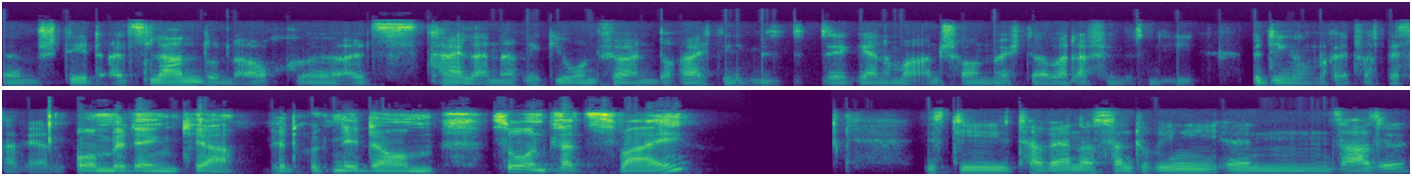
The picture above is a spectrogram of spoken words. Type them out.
ähm, steht als Land und auch äh, als Teil einer Region für einen Bereich, den ich mir sehr gerne mal anschauen möchte. Aber dafür müssen die Bedingungen noch etwas besser werden. Unbedingt, ja. Wir drücken die Daumen. So, und Platz zwei? Ist die Taverna Santorini in Sasel.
